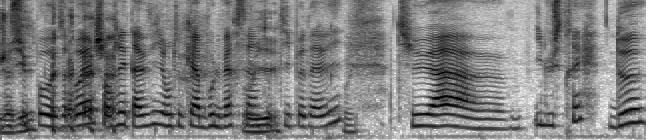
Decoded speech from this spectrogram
je ma vie. suppose, ouais, changé ta vie, en tout cas bouleversé un tout petit peu ta vie. Oui. Tu as euh, illustré deux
